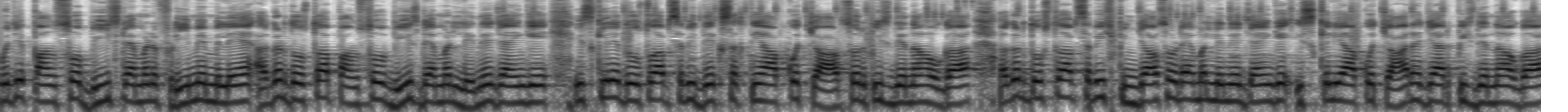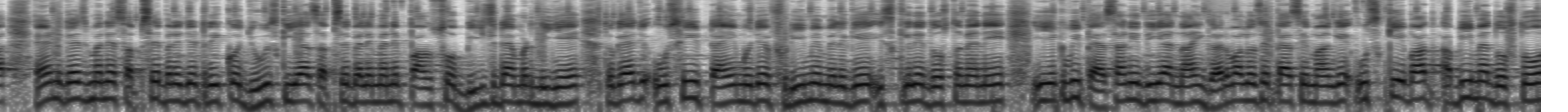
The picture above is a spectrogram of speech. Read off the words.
मुझे 520 डायमंड फ्री में मिले हैं। अगर दोस्तों आप 520 डायमंड लेने जाएँगे, इसके लिए दोस्तों आप सभी देख सकते हैं आपको चार सौ देना होगा। अगर दोस्तों आप सभी पंजा सौ डायमंड लेने जाएँगे, इसके लिए आपको चार हज़ार पीस देना होगा। एंड गैज मैंने सबसे पहले जो ट्रिक को यूज़ किया, सबसे पहले मैंने पाँच सौ बीस डायमंड लिए। तो गैज उसी टाइम मुझे फ्री में मिल गए। इसके लिए दोस्तों मैंने एक भी पैसा नहीं दिया, ना ही घर वालों से पैसे मांगे। उसके बाद अभी मैं दोस्तों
